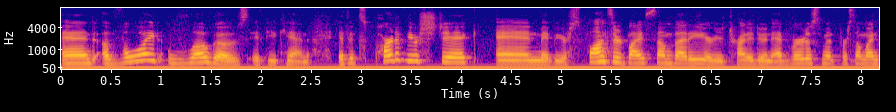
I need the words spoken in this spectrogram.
And avoid logos if you can. If it's part of your shtick and maybe you're sponsored by somebody or you're trying to do an advertisement for someone,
